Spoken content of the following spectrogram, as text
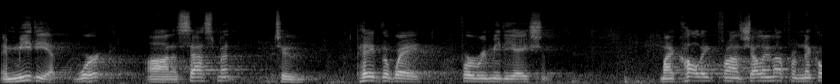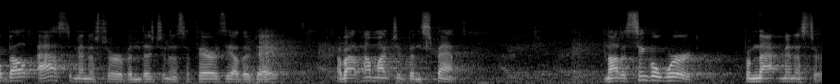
immediate work on assessment to pave the way for remediation. My colleague France Gélinas from Nickel Belt asked the Minister of Indigenous Affairs the other day about how much had been spent. Not a single word from that minister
